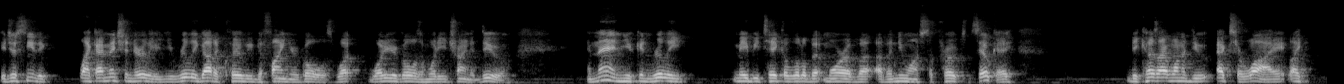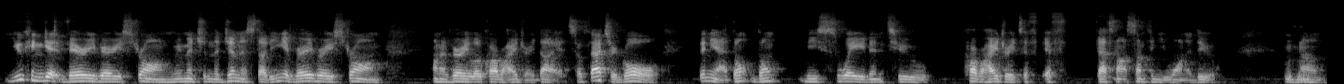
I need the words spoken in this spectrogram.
You just need to like I mentioned earlier, you really got to clearly define your goals. What what are your goals and what are you trying to do? And then you can really maybe take a little bit more of a of a nuanced approach and say, okay, because I want to do X or Y, like you can get very, very strong. We mentioned the gymnast study, you can get very, very strong on a very low carbohydrate diet. So if that's your goal, then yeah, don't don't be swayed into carbohydrates if if that's not something you want to do. Mm-hmm. Um,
